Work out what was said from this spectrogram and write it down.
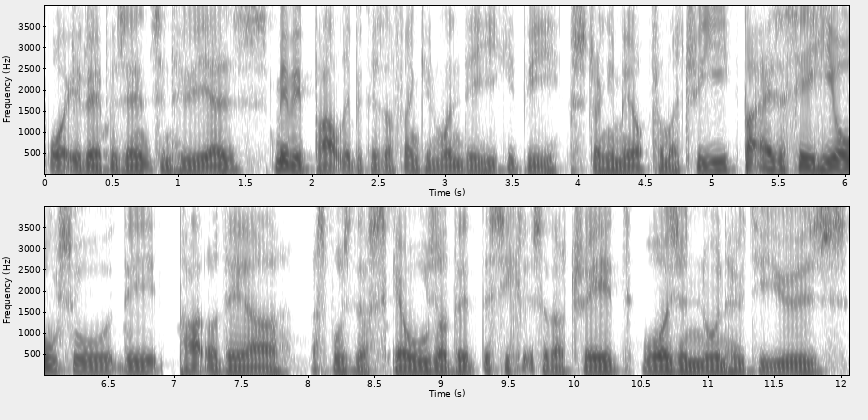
what he represents and who he is. Maybe partly because they're thinking one day he could be stringing me up from a tree. But as I say, he also the part of their I suppose their skills or the, the secrets of their trade was in knowing how to use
